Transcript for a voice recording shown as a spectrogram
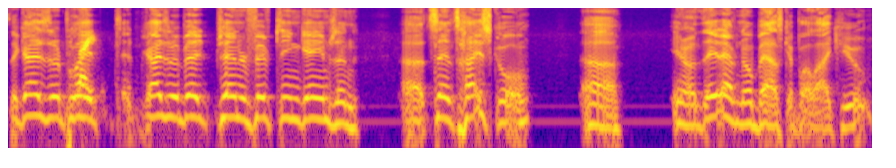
The guys that have played right. guys that have played ten or fifteen games in uh, since high school, uh, you know, they'd have no basketball IQ.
